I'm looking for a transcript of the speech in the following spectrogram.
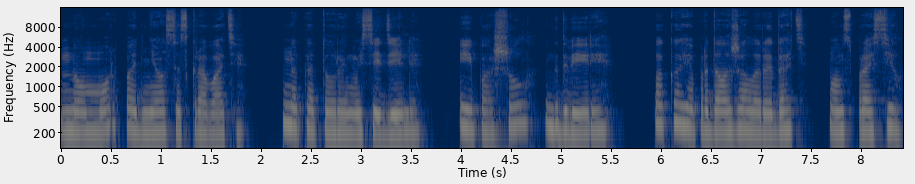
но Мор поднялся с кровати, на которой мы сидели, и пошел к двери. Пока я продолжала рыдать, он спросил.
